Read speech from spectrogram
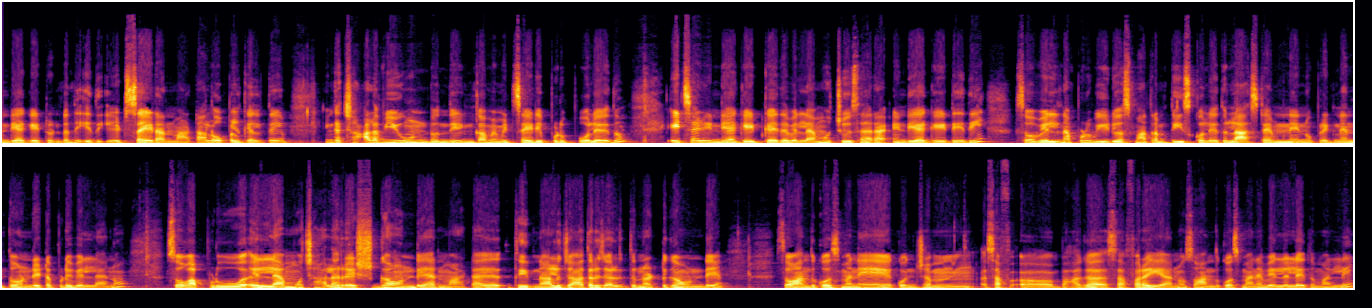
ఇండియా గేట్ ఉంటుంది. ఇది ఇట్ సైడ్ అనమాట లోపలికి వెళ్తే ఇంకా చాలా వ్యూ ఉంటుంది. ఇంకా మేము ఇటు సైడ్ ఎప్పుడు పోలేదు. ఇట్ సైడ్ ఇండియా గేట్కి అయితే వెళ్ళాము. చూసారా ఇండియా గేట్ ఇది సో వెళ్ళినప్పుడు వీడియోస్ మాత్రం తీసుకోలేదు. లాస్ట్ టైం నేను ప్రెగ్నెంట్తో ఉండేటప్పుడే వెళ్ళాను. సో అప్పుడు వెళ్ళాము. చాలా రష్గా ఉండే అనమాట తిరునాళ్ళు జాతర జరుగుతున్నట్టుగా ఉండే. సో అందుకోసమనే కొంచెం సఫ బాగా సఫర్ అయ్యాను. సో అందుకోసమనే వెళ్ళలేదు మళ్ళీ.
